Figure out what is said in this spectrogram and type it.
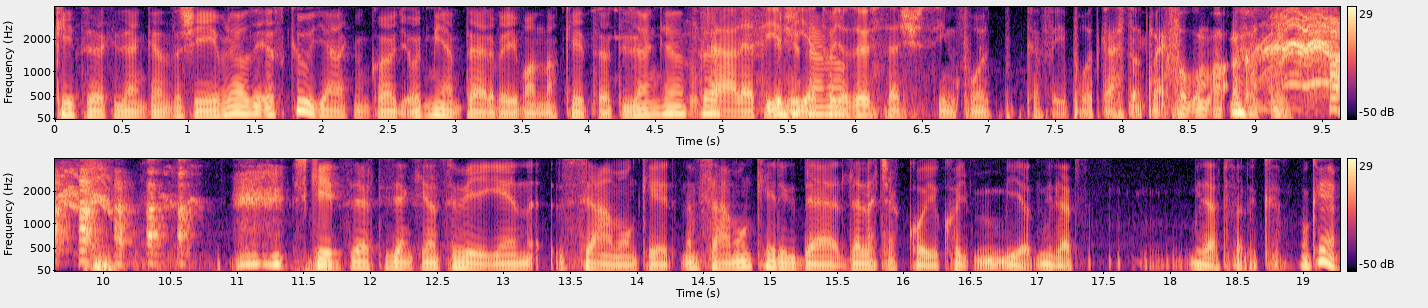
2019-es évre, az, ezt küldje nekünk, hogy, hogy milyen tervei vannak 2019-re. Rá lehet írni és ilyet, utána- hogy az összes Színfolt Café podcastot meg fogom hallgatni. És 2019 végén számon kér, nem számon kérjük, de, de lecsekkoljuk, hogy mi, mi, lett, mi lett velük. Oké? Okay?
